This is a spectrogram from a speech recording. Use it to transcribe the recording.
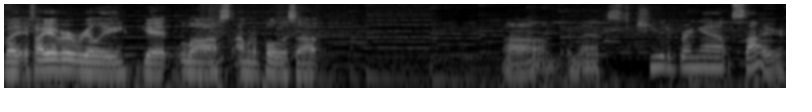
But if I ever really get lost, I'm gonna pull this up um, and that's Q to bring out Sire.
